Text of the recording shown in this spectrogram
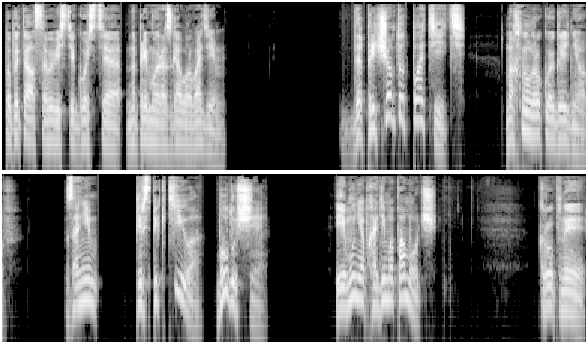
Попытался вывести гостя на прямой разговор Вадим. «Да при чем тут платить?» — махнул рукой Гриднев. За ним перспектива, будущее, и ему необходимо помочь. Крупный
